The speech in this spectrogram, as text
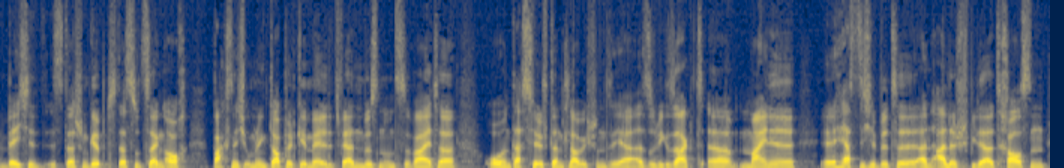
welche es da schon gibt, dass sozusagen auch Bugs nicht unbedingt doppelt gemeldet werden müssen und so weiter. Und das hilft dann, glaube ich, schon sehr. Also wie gesagt, äh, meine äh, herzliche Bitte an alle Spieler draußen,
